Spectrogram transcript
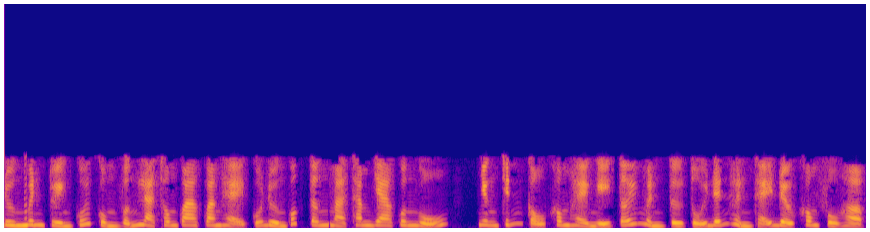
đường Minh Tuyền cuối cùng vẫn là thông qua quan hệ của đường Quốc Tân mà tham gia quân ngũ, nhưng chính cậu không hề nghĩ tới mình từ tuổi đến hình thể đều không phù hợp,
